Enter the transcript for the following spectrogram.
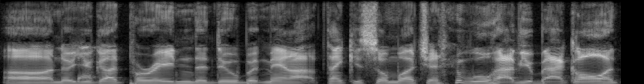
Uh, I know you got parading to do, but man, I, thank you so much, and we'll have you back on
